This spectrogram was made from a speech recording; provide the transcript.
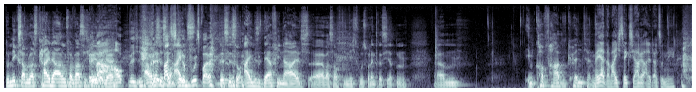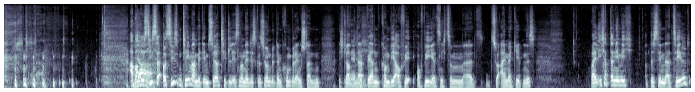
Du nix, aber du hast keine Ahnung, von was ich rede, Überhaupt gell? nicht. Aber das ich ist weiß, so eins, um Fußball. Das ist so eines der Finals, äh, was auch die Nicht-Fußball-Interessierten ähm, im Kopf haben könnten. Naja, da war ich sechs Jahre alt, also nee. Ja. Aber ja. aus, dieser, aus, diesem Thema mit dem Sir-Titel ist noch eine Diskussion mit dem Kumpel entstanden. Ich glaube, da werden, kommen wir auch, auch wir jetzt nicht zum, äh, zu einem Ergebnis. Weil ich habe dann nämlich, hab das dem erzählt,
